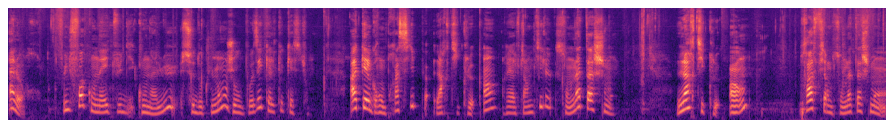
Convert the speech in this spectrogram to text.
Alors, une fois qu'on a étudié, qu'on a lu ce document, je vais vous poser quelques questions. À quel grand principe l'article 1 réaffirme-t-il son attachement? L'article 1 réaffirme son attachement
